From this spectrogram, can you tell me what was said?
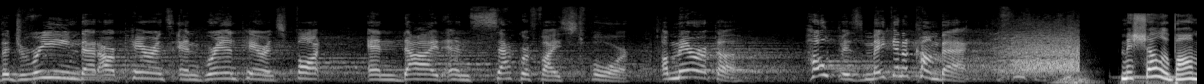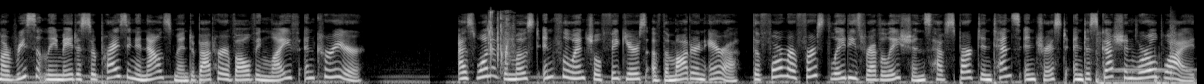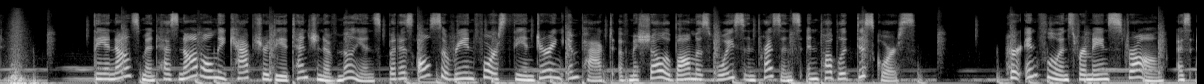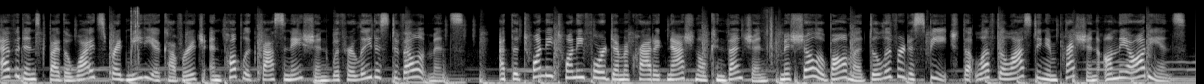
the dream that our parents and grandparents fought and died and sacrificed for. America, hope is making a comeback. Michelle Obama recently made a surprising announcement about her evolving life and career. As one of the most influential figures of the modern era, the former First Lady's revelations have sparked intense interest and discussion worldwide. The announcement has not only captured the attention of millions but has also reinforced the enduring impact of Michelle Obama's voice and presence in public discourse. Her influence remains strong, as evidenced by the widespread media coverage and public fascination with her latest developments. At the 2024 Democratic National Convention, Michelle Obama delivered a speech that left a lasting impression on the audience.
